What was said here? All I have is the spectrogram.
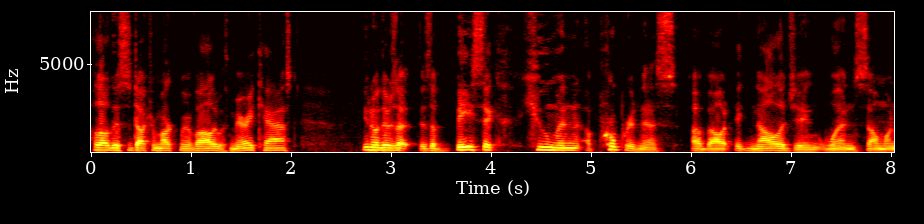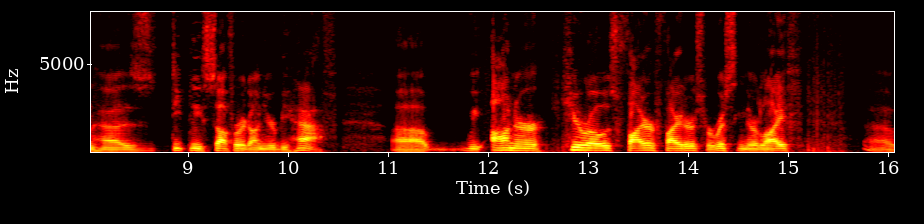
Hello, this is Dr. Mark Miravalle with Marycast. You know, there's a, there's a basic human appropriateness about acknowledging when someone has deeply suffered on your behalf. Uh, we honor heroes, firefighters for risking their life, uh,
